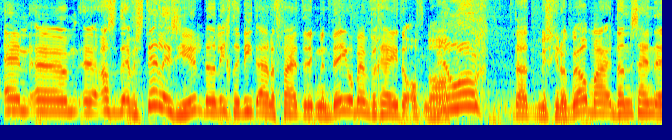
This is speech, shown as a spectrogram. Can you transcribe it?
En ehm, eh, als het even stil is hier, dan ligt het niet aan het feit dat ik mijn deo ben vergeten. Of nou, dat misschien ook wel. Maar dan zijn eh,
